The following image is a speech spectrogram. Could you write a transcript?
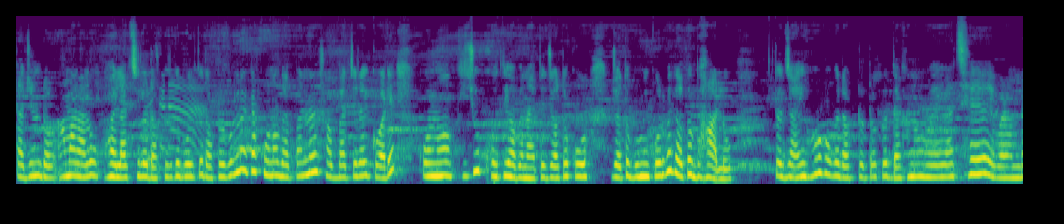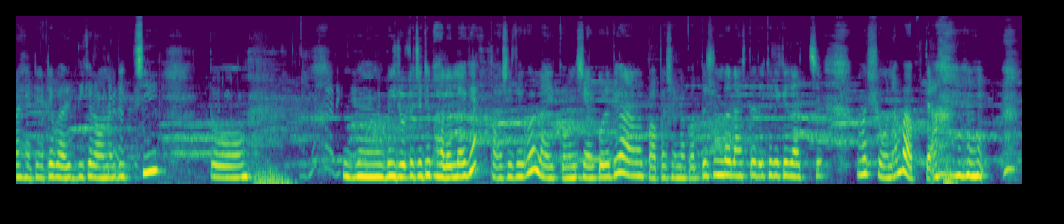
তার জন্য আমার আরও ভয় লাগছিল ডক্টরকে বলতে। ডক্টর বলল, এটা কোনো ব্যাপার না, সব বাচ্চারাই করে। কোনো কিছু ক্ষতি হবে না এতে। যত যত বমি করবে, তত ভালো। তো যাই হোক, ওকে ডক্টর টক্টর দেখানো হয়ে গেছে। এবার আমরা হেঁটে হেঁটে বাড়ির দিকে রওনা দিচ্ছি। তো ভিডিওটা যদি ভালো লাগে পাশে থেকেও লাইক কমেন্ট শেয়ার করে দিও। আর আমার পাপা সোনা কত সুন্দর রাস্তা দেখে দেখে যাচ্ছে। আমার সোনা বাপটা।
